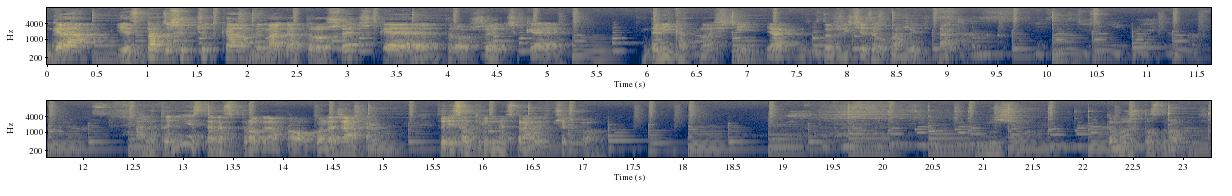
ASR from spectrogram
Gra jest bardzo szybciutka, wymaga troszeczkę, troszeczkę delikatności, jak zdążyliście zauważyć. Tak. Ale to nie jest teraz program o koleżankach. To nie są trudne sprawy w przedszkolu. Misiu, to możesz pozdrowić.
